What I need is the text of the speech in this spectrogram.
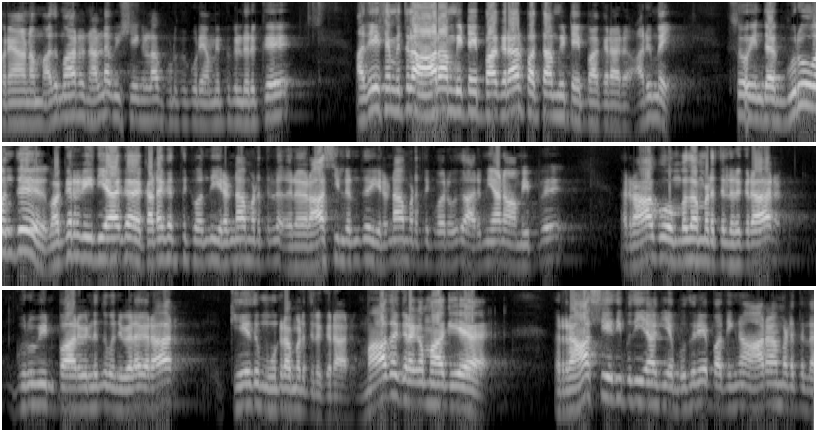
பிரயாணம் அது மாதிரி நல்ல விஷயங்கள்லாம் கொடுக்கக்கூடிய அமைப்புகள் இருக்குது அதே சமயத்தில் ஆறாம் வீட்டை பார்க்குறார் பத்தாம் வீட்டை பார்க்குறார். அருமை. ஸோ இந்த குரு வந்து வக்ர ரீதியாக கடகத்துக்கு வந்து இரண்டாம் இடத்துல ராசியிலிருந்து இரண்டாம் இடத்துக்கு வருவது அருமையான அமைப்பு. ராகு ஒன்பதாம் இடத்தில் இருக்கிறார். குருவின் பார்வையிலிருந்து கொஞ்சம் விலகிறார். கேது மூன்றாம் இடத்தில் இருக்கிறார். மாத கிரகமாகிய ராசி அதிபதியாகிய புதனே பார்த்தீங்கன்னா ஆறாம் இடத்துல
